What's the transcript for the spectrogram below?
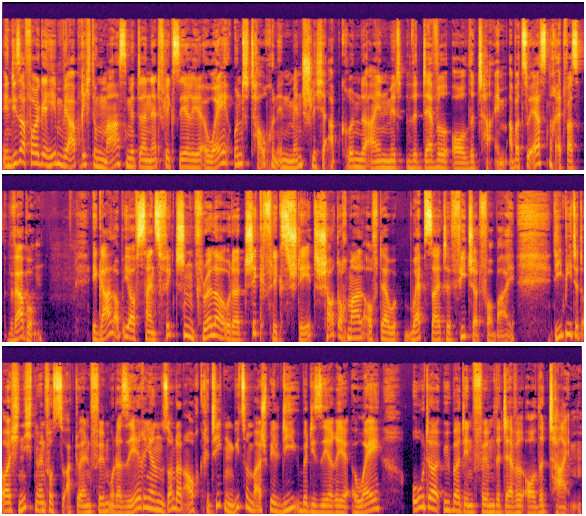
In dieser Folge heben wir ab Richtung Mars mit der Netflix-Serie Away und tauchen in menschliche Abgründe ein mit The Devil All the Time. Aber zuerst noch etwas Werbung. Egal, ob ihr auf Science Fiction, Thriller oder Chick Flicks steht, schaut doch mal auf der Webseite Featured vorbei. Die bietet euch nicht nur Infos zu aktuellen Filmen oder Serien, sondern auch Kritiken, wie zum Beispiel die über die Serie Away oder über den Film The Devil All the Time.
